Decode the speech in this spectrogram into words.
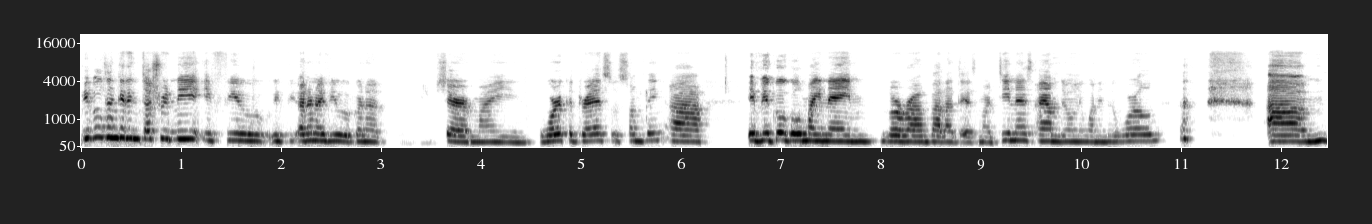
People can get in touch with me if you if you, I don't know if you were gonna share my work address or something. Uh, if you Google my name, Laura Valadez Martinez, I am the only one in the world. um,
